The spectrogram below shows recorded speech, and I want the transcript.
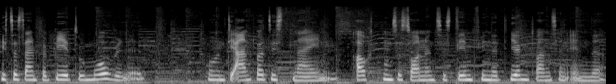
Ist das ein Perpetuum mobile? Und die Antwort ist nein. Auch unser Sonnensystem findet irgendwann sein Ende.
